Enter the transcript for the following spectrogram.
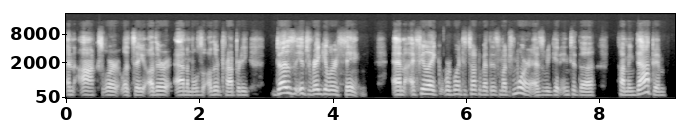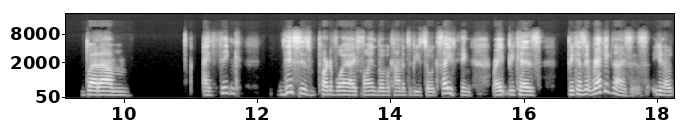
an ox or let's say other animals, other property does its regular thing. And I feel like we're going to talk about this much more as we get into the coming dapim. But um, I think this is part of why I find Bava Kama to be so exciting, right? Because because it recognizes, you know,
